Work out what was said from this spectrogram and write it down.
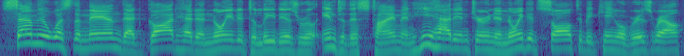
Samuel was the man that God had anointed to lead Israel into this time, and he had in turn anointed Saul to be king over Israel,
